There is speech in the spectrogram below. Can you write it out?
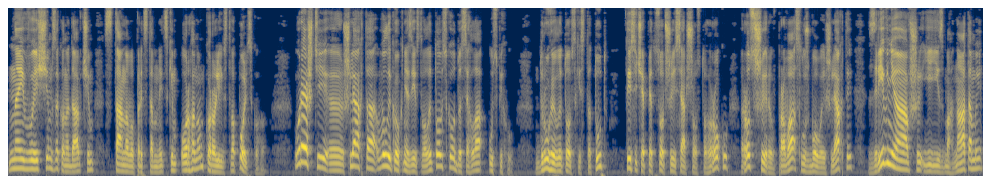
найвищим законодавчим станово-представницьким органом королівства польського. Урешті е, шляхта Великого князівства Литовського досягла успіху. Другий литовський статут 1566 року розширив права службової шляхти, зрівнявши її з магнатами,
